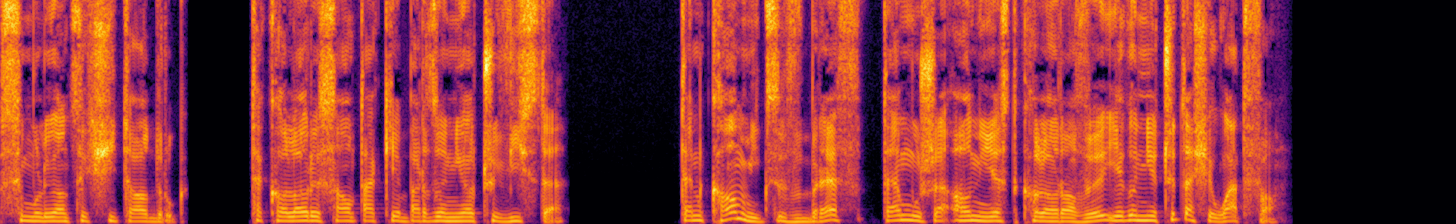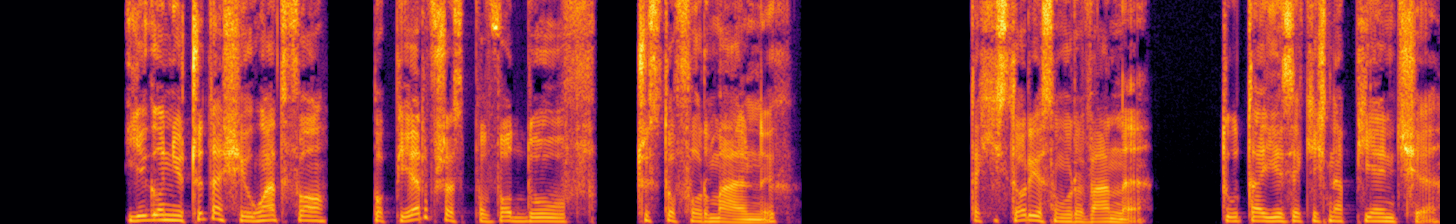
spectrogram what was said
symulujących sitodruk. Te kolory są takie bardzo nieoczywiste. Ten komiks, wbrew temu, że on jest kolorowy, jego nie czyta się łatwo. Jego nie czyta się łatwo po pierwsze z powodów czysto formalnych, te historie są rwane. Tutaj jest jakieś napięcie.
